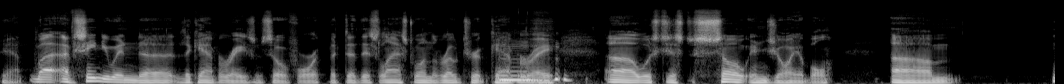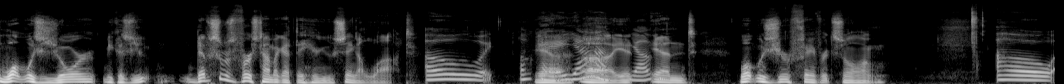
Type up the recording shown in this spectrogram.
Yeah, well, I've seen you in uh, the cabarets and so forth, but uh, this last one, the road trip cabaret, uh, was just so enjoyable. Um, what was your because you this was the first time I got to hear you sing a lot. Oh, okay. Yeah. uh, it- yep. And what was your favorite song? oh,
